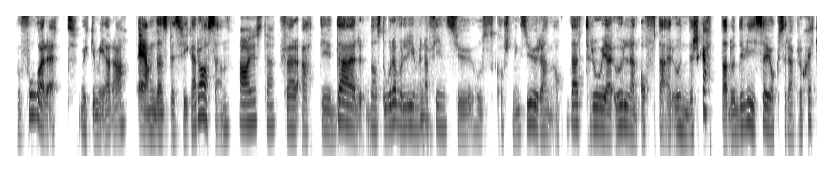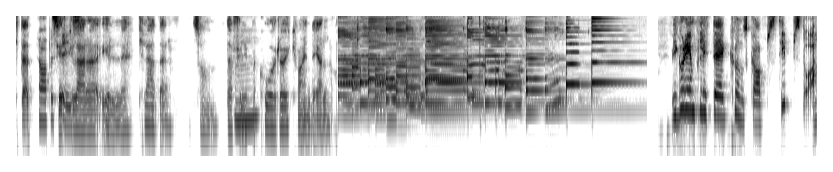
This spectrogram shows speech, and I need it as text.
på fåret mycket mera än den specifika rasen. Ja, just det. För att det är ju där de stora volymerna finns ju hos korsningsdjuren och där tror jag ullen ofta är underskattad och det visar ju också det här projektet Ja, precis. Cirkulära yllekläder som där Mm. Filippa K. Röjk var en del. Vi går in på lite kunskapstips då.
